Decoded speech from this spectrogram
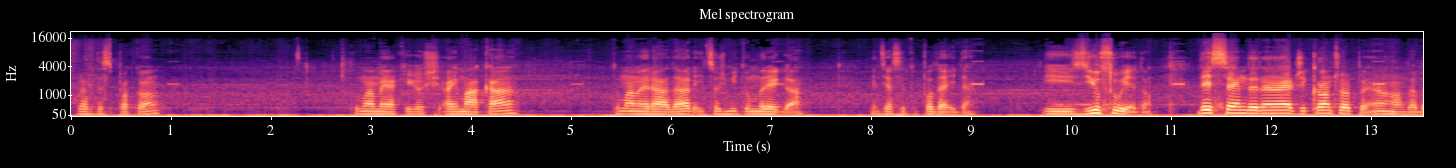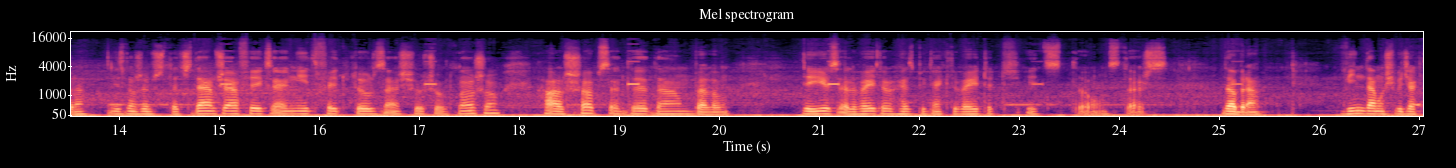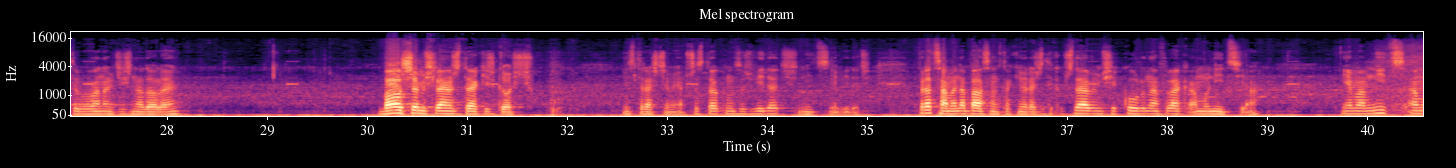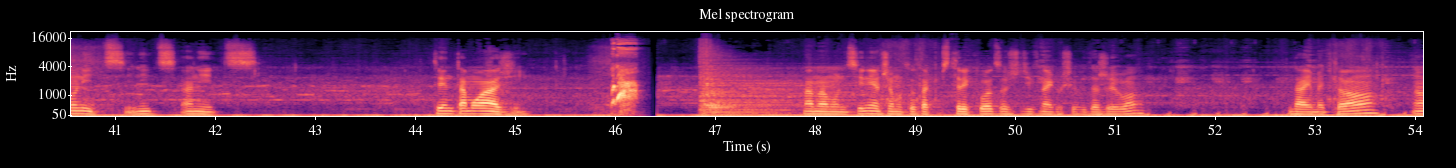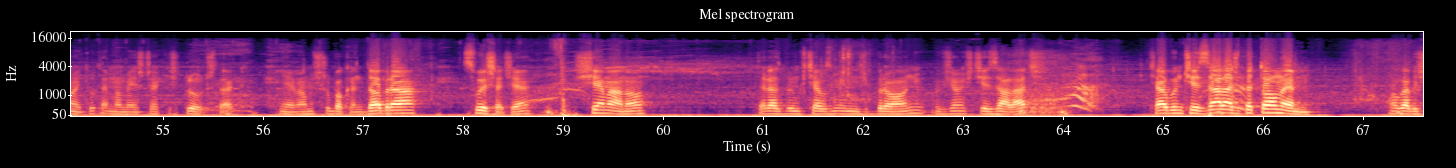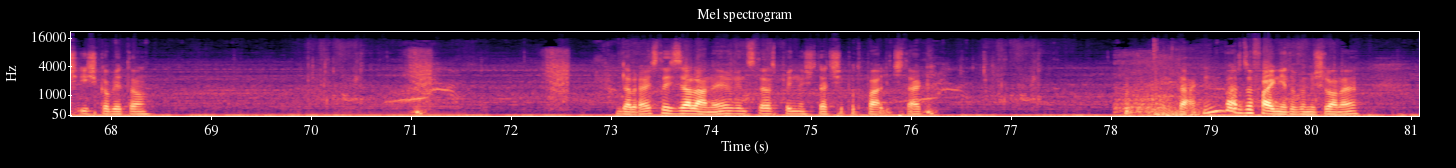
Naprawdę spoko. Tu mamy jakiegoś iMac'a. Tu mamy radar i coś mi tu mryga. Więc ja sobie tu podejdę. I zjusuję to. This same that energy control... Aha, dobra. Nie zdążyłem przeczytać. Damage fix I need fate tools and short motion. Hull shops and the down below. The use elevator has been activated. It's downstairs. Dobra. Winda musi być aktywowana gdzieś na dole. Boże, myślałem, że to jakiś gość. Nie straszcie mnie. Przez to okno coś widać? Nic nie widać. Wracamy na basen w takim razie, tylko przydałaby mi się kurna flag amunicja. Nie mam nic amunicji, nic a nic. Ten tam łazi. Mam amunicję, nie wiem czemu to tak strykło, coś dziwnego się wydarzyło. Dajmy to. No i tutaj mamy jeszcze jakiś klucz, tak? Nie, mamy śrubokręt. Dobra, słyszę cię. Siemano. Teraz bym chciał zmienić broń, wziąć cię zalać. Chciałbym cię zalać betonem. Mogłabyś iść, kobieto. Dobra, jesteś zalany, więc teraz powinno się dać się podpalić, tak? Tak, no, bardzo fajnie to wymyślone.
